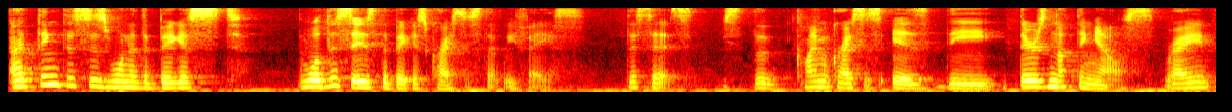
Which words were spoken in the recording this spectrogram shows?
I think this is one of the biggest, well, this is the biggest crisis that we face. This is. The climate crisis is the, there's nothing else, right?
